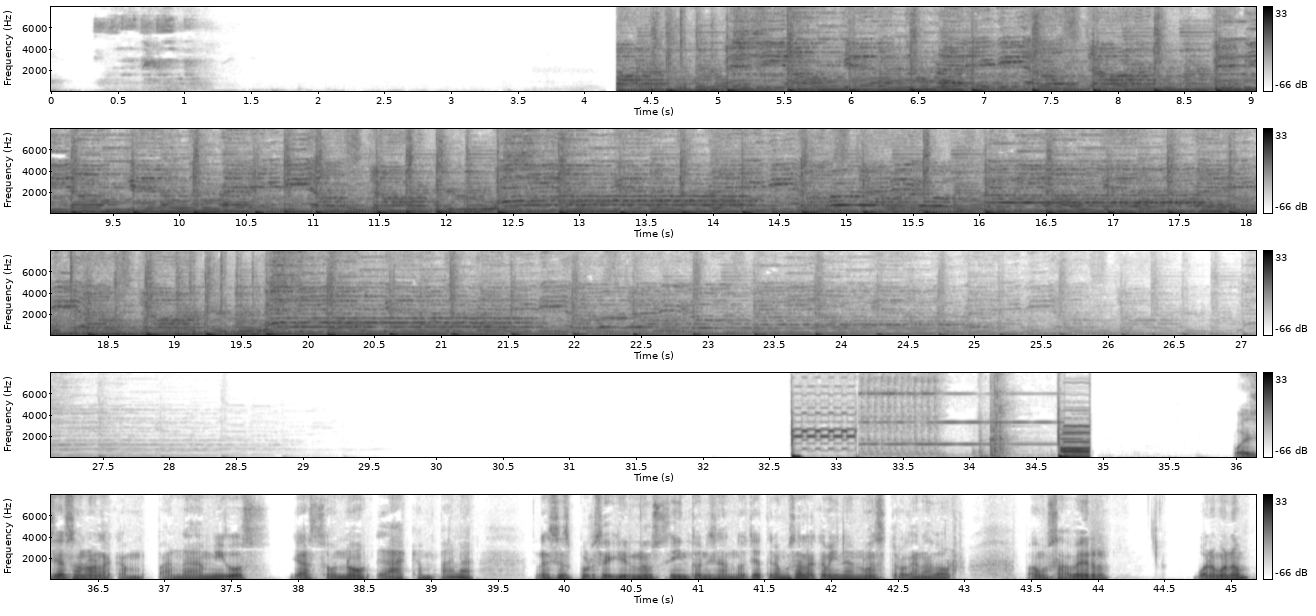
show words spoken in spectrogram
Pues ya sonó la campana, amigos. Ya sonó la campana. Gracias por seguirnos sintonizando. Ya tenemos a la cabina nuestro ganador. Vamos a ver. Bueno, bueno.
